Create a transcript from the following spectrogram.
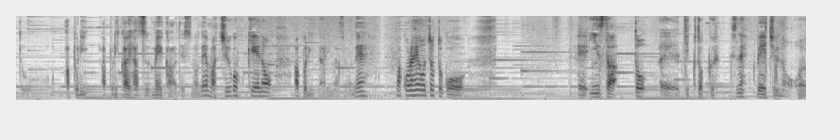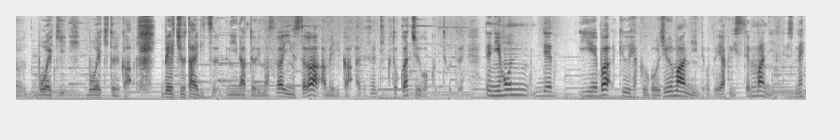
ーと、アプリアプリ開発メーカーですので、まあ、中国系のアプリになりますよね、まあ、この辺をちょっとこう、えー、インスタと、えー、TikTok ですね。米中の貿易貿易というか米中対立になっておりますがインスタがアメリカですね。TikTok は中国ということで。で日本で言えば950万人ということで約1000万人ですね、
